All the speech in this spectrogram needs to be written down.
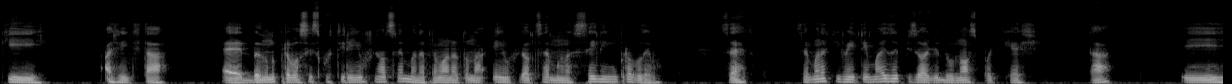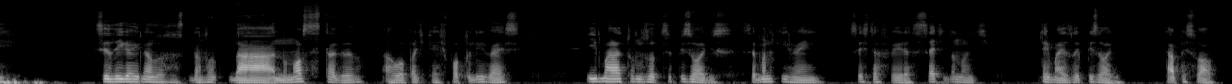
que a gente tá é, dando para vocês curtirem em um final de semana, para maratonar em um final de semana sem nenhum problema, certo? Semana que vem tem mais um episódio do nosso podcast, tá? E se liga aí na, na, na, no nosso Instagram, arroba podcast Pop Universe, e maratona os outros episódios. Semana que vem, sexta-feira, sete da noite, tem mais um episódio, tá pessoal?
